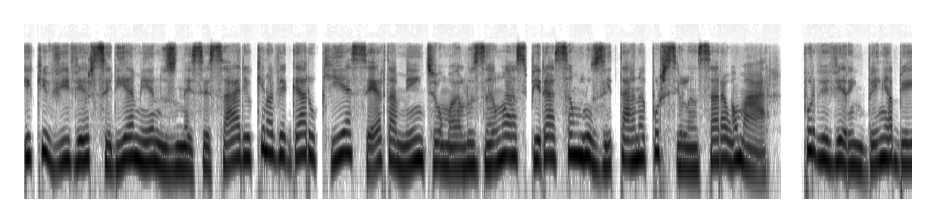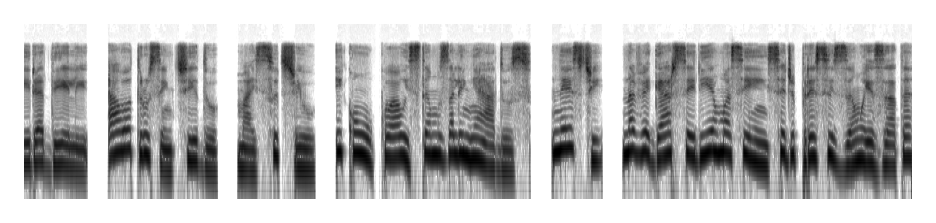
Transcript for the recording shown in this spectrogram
e que viver seria menos necessário que navegar, o que é certamente uma alusão à aspiração lusitana por se lançar ao mar, por viverem bem à beira dele, há outro sentido, mais sutil, e com o qual estamos alinhados. Neste, navegar seria uma ciência de precisão exata,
